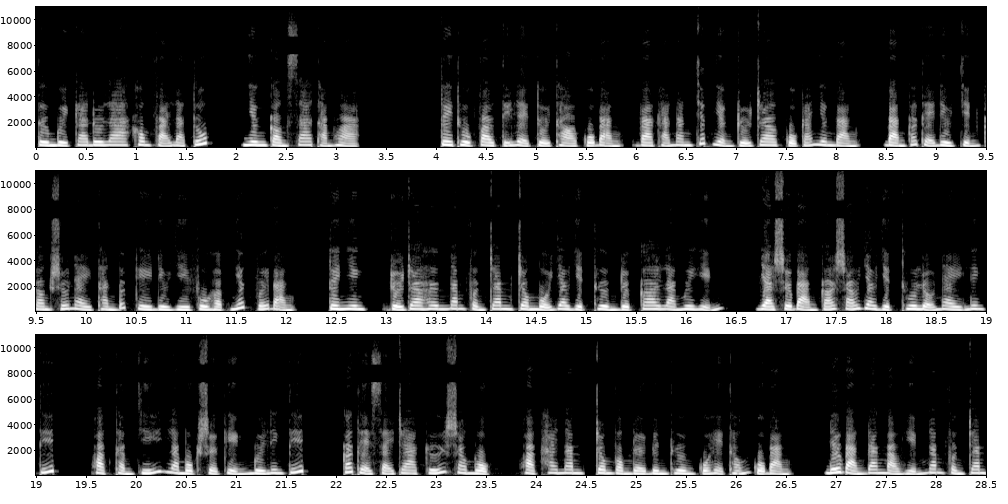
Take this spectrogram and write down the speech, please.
từ 10k đô la không phải là tốt, nhưng còn xa thảm họa. Tùy thuộc vào tỷ lệ tuổi thọ của bạn và khả năng chấp nhận rủi ro của cá nhân bạn, bạn có thể điều chỉnh con số này thành bất kỳ điều gì phù hợp nhất với bạn. Tuy nhiên, rủi ro hơn 5% trong mỗi giao dịch thường được coi là nguy hiểm. Giả sử bạn có 6 giao dịch thua lỗ này liên tiếp, hoặc thậm chí là một sự kiện 10 liên tiếp, có thể xảy ra cứ sau một hoặc 2 năm trong vòng đời bình thường của hệ thống của bạn. Nếu bạn đang mạo hiểm 5%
